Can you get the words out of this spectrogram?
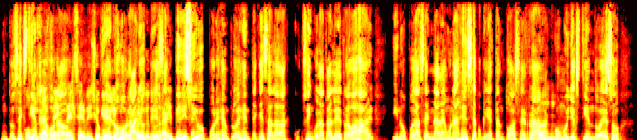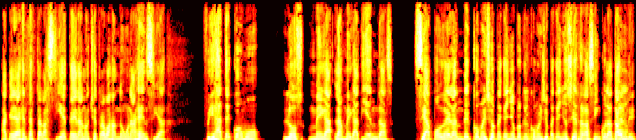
Entonces ¿Cómo extiende los horarios. el servicio público? los horarios de servicio, ahorita? por ejemplo, de gente que sale a las 5 de la tarde de trabajar y no puede hacer nada en una agencia porque ya están todas cerradas. ¿Cómo yo extiendo eso a aquella gente hasta las 7 de la noche trabajando en una agencia? Fíjate cómo los mega, las megatiendas se apoderan del comercio pequeño porque el comercio pequeño cierra a las 5 de la Claro, tarde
